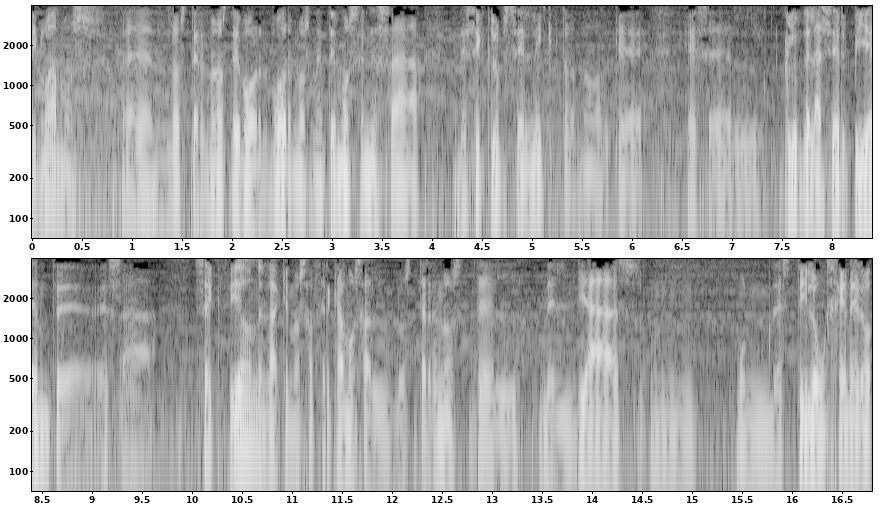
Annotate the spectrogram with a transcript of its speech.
continuamos en los terrenos de Borbor, nos metemos en esa en ese club selecto, ¿no? Que, que es el Club de la Serpiente, esa sección en la que nos acercamos a los terrenos del, del jazz, un, un estilo, un género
